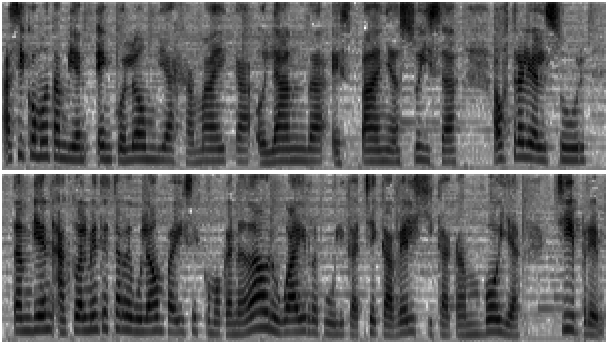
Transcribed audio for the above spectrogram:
así como también en Colombia, Jamaica, Holanda, España, Suiza, Australia del Sur. También actualmente está regulado en países como Canadá, Uruguay, República Checa, Bélgica, Camboya, Chipre,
